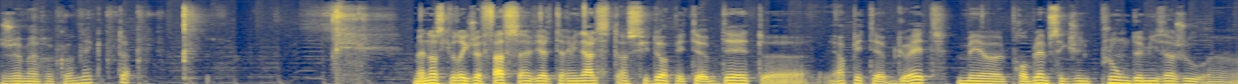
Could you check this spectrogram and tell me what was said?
Je me reconnecte. Maintenant, ce qu'il faudrait que je fasse via le terminal, c'est un sudo apt update, euh, apt upgrade. Mais euh, le problème, c'est que j'ai une plombe de mise à jour. Hein.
